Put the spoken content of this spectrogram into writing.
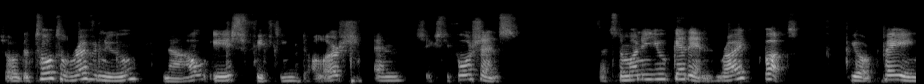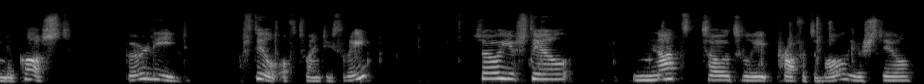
So the total revenue now is $15.64. That's the money you get in, right? But you're paying the cost per lead still of 23. So you're still not totally profitable. You're still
